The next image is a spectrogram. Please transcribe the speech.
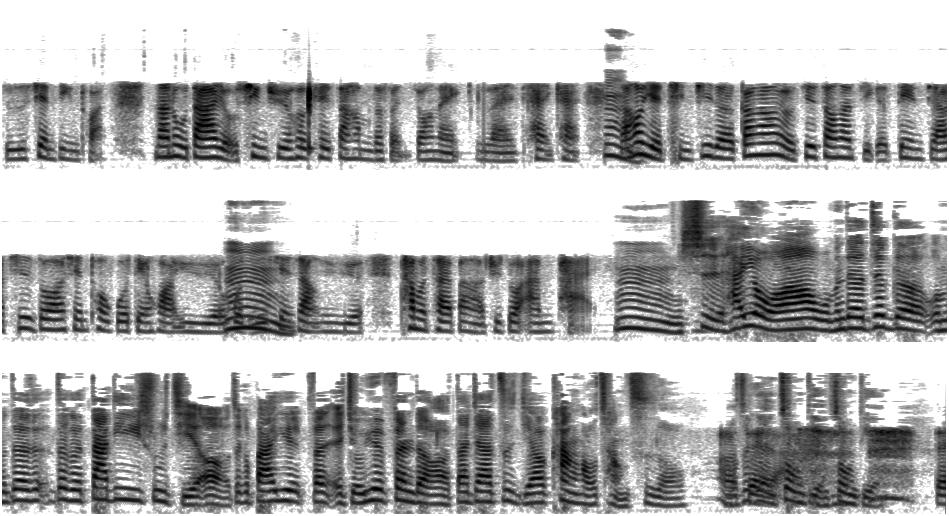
就是限定团。那如果大家有兴趣的话，可以上他们的粉妆来来看一看。嗯。然后也请记得，刚刚有介绍那几个店家，其实都要先透过电话预约或者是线上预约，嗯、他们才有办法去做安排。嗯，是。还有啊，我们的这个我们的这个大地艺术节哦，这个八月份、九月份的哦，大家自己要看好场次哦。啊、哦，这个重点重点。对，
